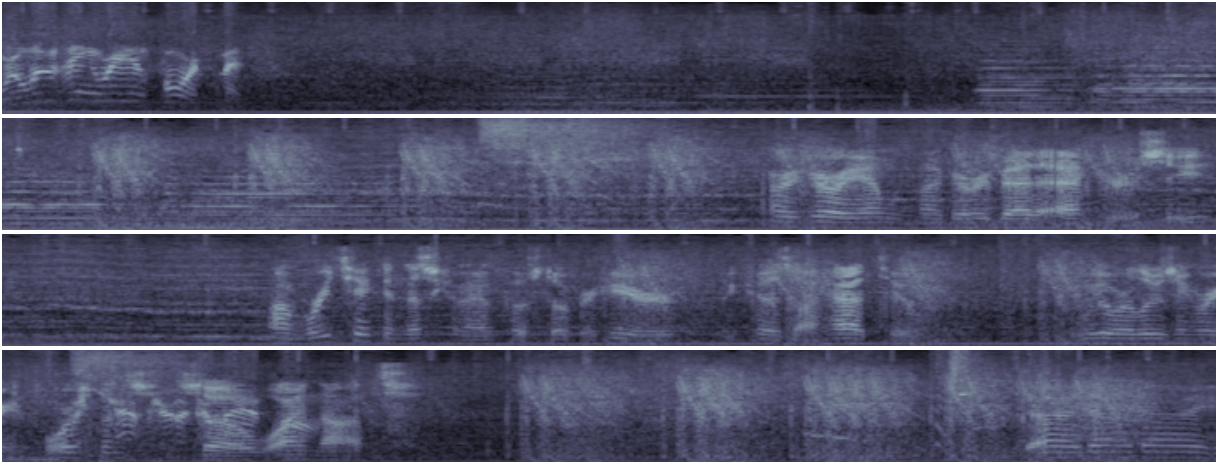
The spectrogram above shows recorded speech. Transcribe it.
We're losing reinforcements. Alright, here I am with my very bad accuracy. I'm retaking this command post over here because I had to. We were losing reinforcements, so why not? Die, die, die.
